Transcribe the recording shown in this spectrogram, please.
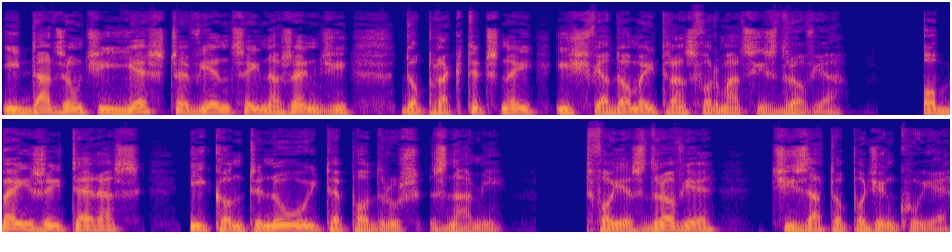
i dadzą Ci jeszcze więcej narzędzi do praktycznej i świadomej transformacji zdrowia. Obejrzyj teraz i kontynuuj tę podróż z nami. Twoje zdrowie Ci za to podziękuję.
